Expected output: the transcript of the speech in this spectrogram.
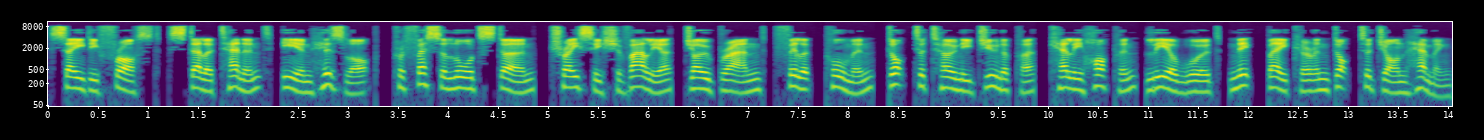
Sadie Frost, Stella Tennant, Ian Hislop, Professor Lord Stern, Tracy Chevalier, Jo Brand, Philip Pullman, Dr. Tony Juniper, Kelly Hoppen, Leah Wood, Nick Baker and Dr. John Hemming.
